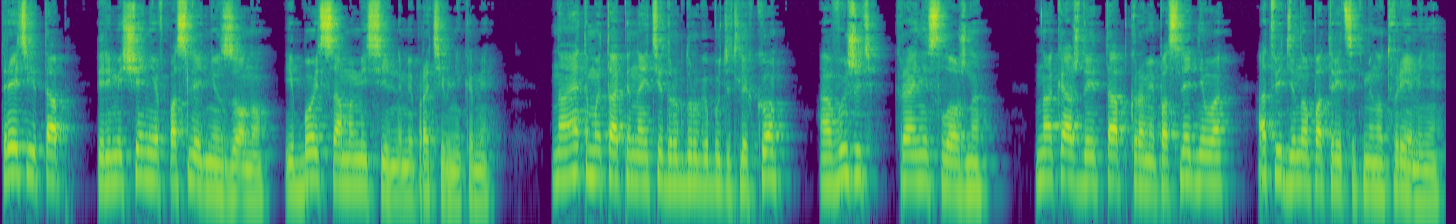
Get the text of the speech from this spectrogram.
Третий этап – перемещение в последнюю зону и бой с самыми сильными противниками. На этом этапе найти друг друга будет легко, а выжить крайне сложно. На каждый этап, кроме последнего, отведено по 30 минут времени.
